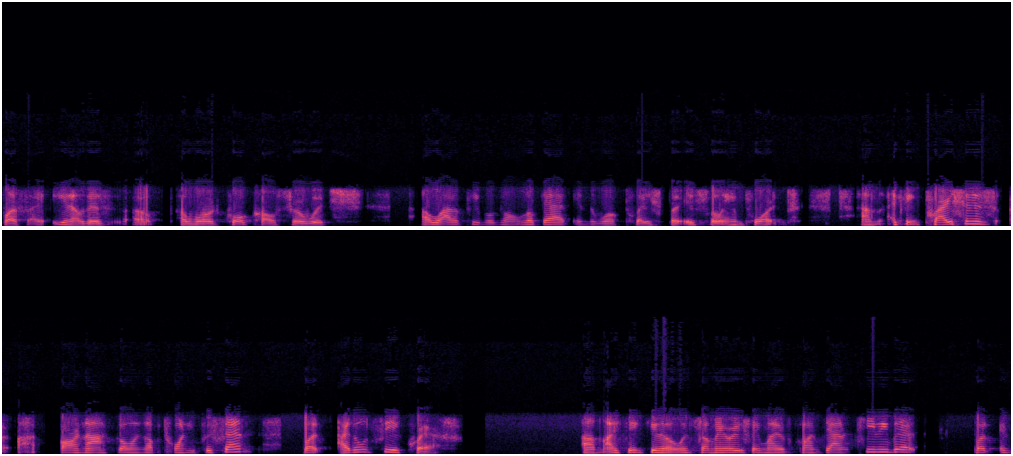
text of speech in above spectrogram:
Plus, I, you know, there's a, a word called culture, which a lot of people don't look at in the workplace, but it's really important. Um, I think prices are not going up 20%, but I don't see a crash. Um, I think, you know, in some areas they might have gone down a teeny bit, but in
